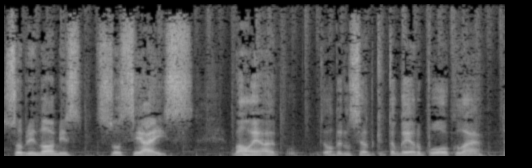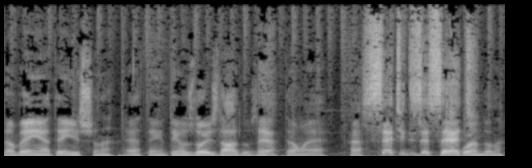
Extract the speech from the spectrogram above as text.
sobre nomes sociais. Bom, estão é, denunciando que estão ganhando pouco lá. Também, é, tem isso, né? É, tem, tem os dois dados, né? É. Então é. É. 7 e 17. quando, né?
